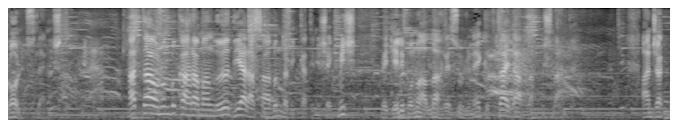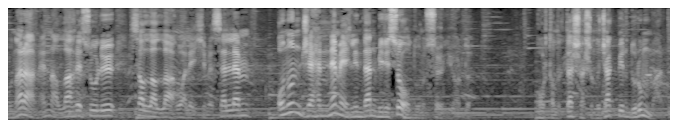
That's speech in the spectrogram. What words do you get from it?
rol üstlenmişti. Hatta onun bu kahramanlığı diğer ashabın da dikkatini çekmiş ve gelip onu Allah Resulüne gıptayla anlatmışlardı. Ancak buna rağmen Allah Resulü sallallahu aleyhi ve sellem onun cehennem ehlinden birisi olduğunu söylüyordu. Ortalıkta şaşılacak bir durum vardı.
